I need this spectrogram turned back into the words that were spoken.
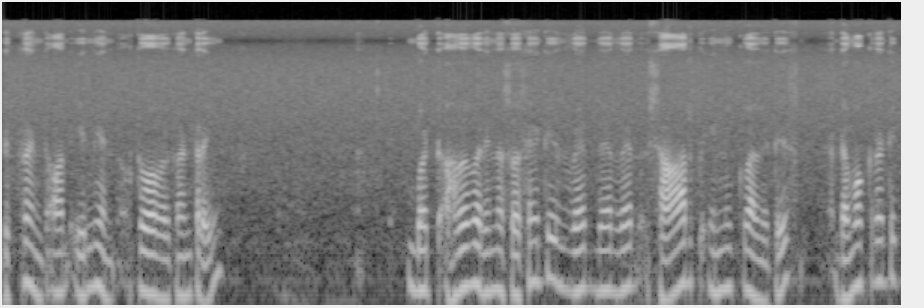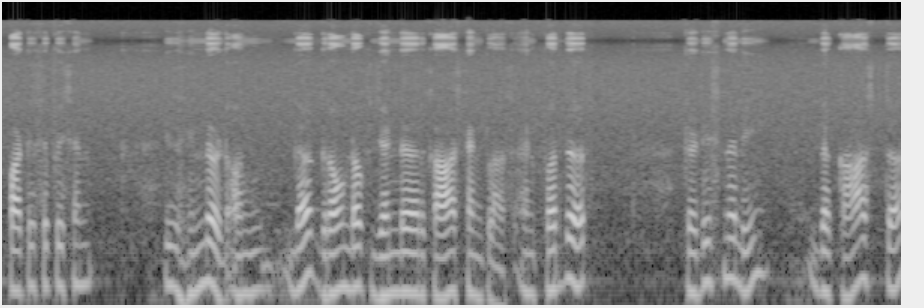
different or alien to our country, but however in a society where there were sharp inequalities democratic participation is hindered on the ground of gender caste and class. And further traditionally the caste uh,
